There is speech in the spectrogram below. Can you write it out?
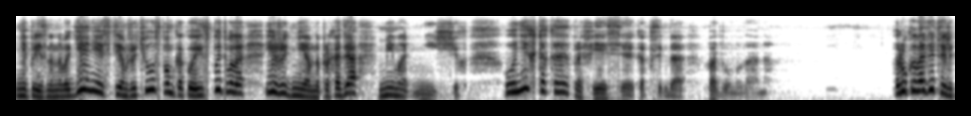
непризнанного гения с тем же чувством, какое испытывала ежедневно, проходя мимо нищих. «У них такая профессия, как всегда», — подумала она. Руководитель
